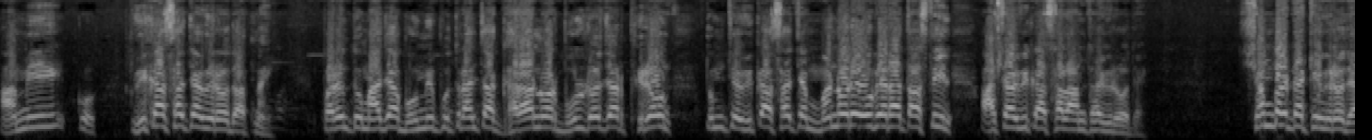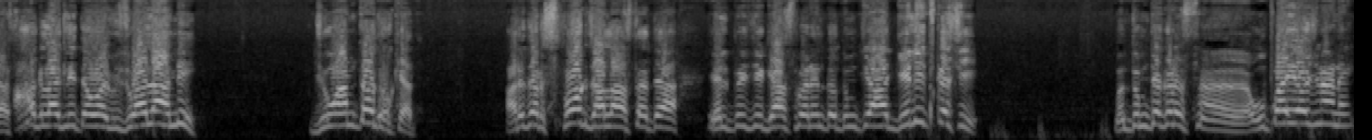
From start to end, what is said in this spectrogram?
आम्ही विकासाच्या विरोधात नाही. परंतु माझ्या भूमिपुत्रांच्या घरांवर बुलडोजर फिरवून तुमचे विकासाचे मनोरे उभे राहत असतील अशा विकासाला आमचा विरोध आहे. शंभर टक्के विरोध आहे. आग लागली तेव्हा विजवायला आम्ही. जीव आमच्या धोक्यात. अरे जर स्फोट झाला असता त्या एल पी जी गॅसपर्यंत तुमची आग गेलीच कशी? मग तुमच्याकडे उपाययोजना नाही.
